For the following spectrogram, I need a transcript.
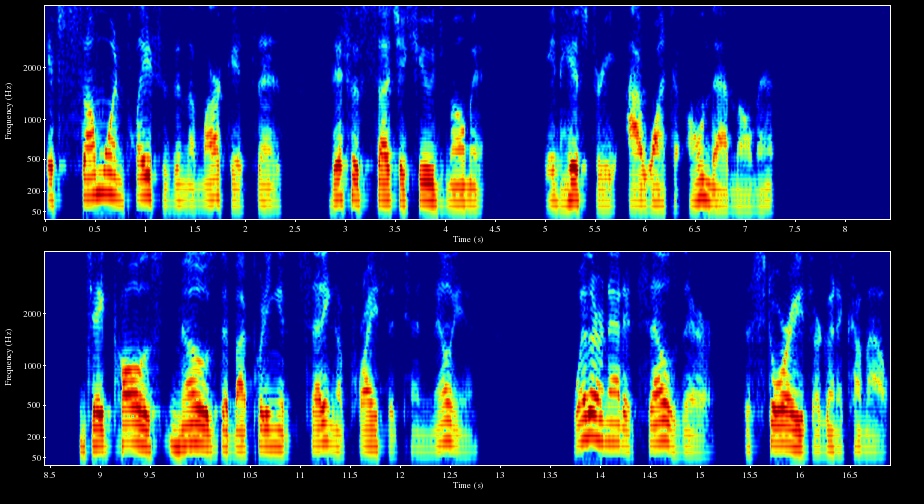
if someone places in the market says, this is such a huge moment in history, I want to own that moment. Jake Paul knows that by putting it, setting a price at 10 million, whether or not it sells there, the stories are going to come out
